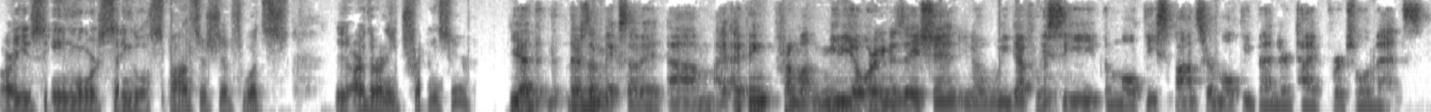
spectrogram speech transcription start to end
Are you seeing more single sponsorships? What's are there any trends here? Yeah, th- there's a mix of it. Um, I, I, think from a media organization, you know, we definitely see the multi-sponsor, multi-vendor type virtual events,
